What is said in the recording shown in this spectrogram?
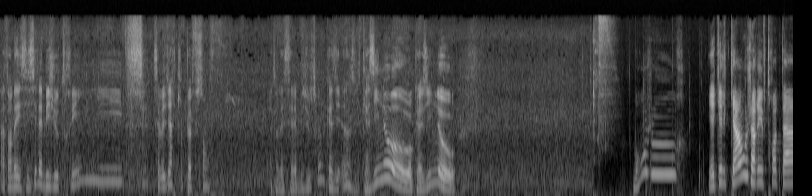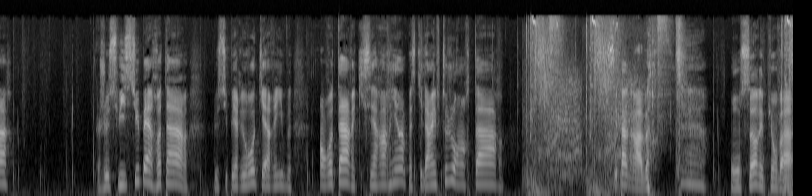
Attendez, si c'est la bijouterie, ça veut dire qu'ils peuvent s'en... Attendez, c'est la bijouterie ou le casino? Non, c'est le casino. Casino. Bonjour. Y a quelqu'un ou j'arrive trop tard? Je suis super retard le super-héros qui arrive en retard et qui sert à rien parce qu'il arrive toujours en retard. C'est pas grave. On sort et puis on va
